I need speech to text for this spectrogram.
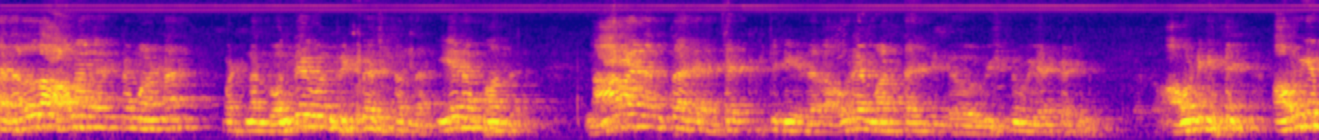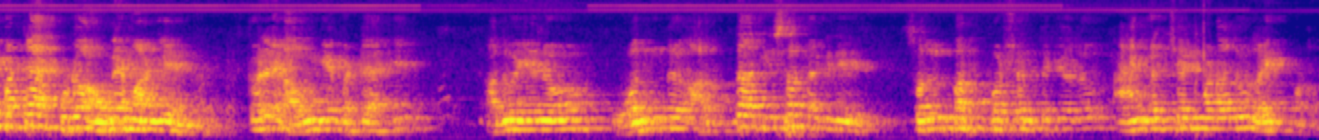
ಅದೆಲ್ಲ ಆಮೇಲೆ ಯೋಚನೆ ಮಾಡೋಣ. ಬಟ್ ನಂದು ಒಂದೇ ಒಂದು ರಿಕ್ವೆಸ್ಟ್ ಅಂತ ಏನಪ್ಪ ಅಂದ್ರೆ, ನಾರಾಯಣ ಅಂತ ಹೇರ್ ಕಟಿಂಗ್ ಇದ್ದಾರೆ. ಅವರೇ ಮಾಡ್ತಾ ಇದ್ದಿದ್ದು ವಿಷ್ಣು ಹೇರ್ ಕಟಿಂಗ್ ಅವನಿಗೆ ಅವನಿಗೆ ಬಟ್ಟೆ ಹಾಕ್ಬಿಡು, ಅವನೇ ಮಾಡಲಿ ಅಂತ. ಕರೆ, ಅವನಿಗೆ ಬಟ್ಟೆ ಹಾಕಿ. ಅದು ಏನು, ಒಂದು ಅರ್ಧ ದಿವಸ ತೆಗೆದೀವಿ ಸ್ವಲ್ಪ ಪೋರ್ಷನ್ ತೆಗೆಯೋದು ಆ್ಯಂಗಲ್ ಚೇಂಜ್ ಮಾಡೋದು ಲೈಟ್ ಮಾಡೋದು.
